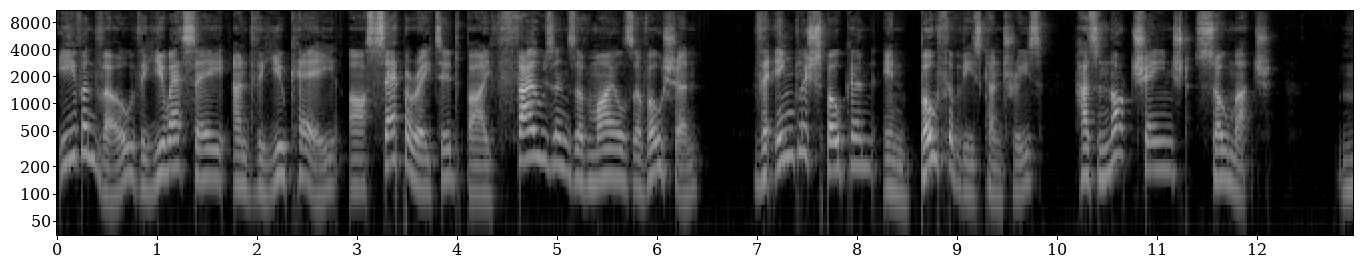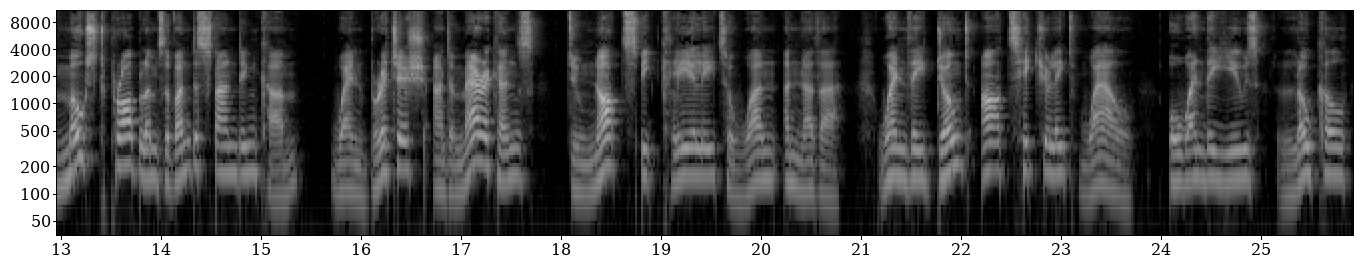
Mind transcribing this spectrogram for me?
Even though the USA and the UK are separated by thousands of miles of ocean, the English spoken in both of these countries has not changed so much. Most problems of understanding come when British and Americans do not speak clearly to one another, when they don't articulate well, or when they use local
